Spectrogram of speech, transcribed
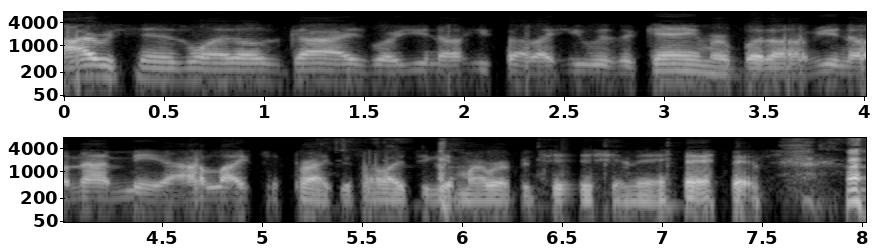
Iverson is one of those guys where you know he felt like he was a gamer, but um, you know, not me. I like to practice. I like to get my repetition in.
